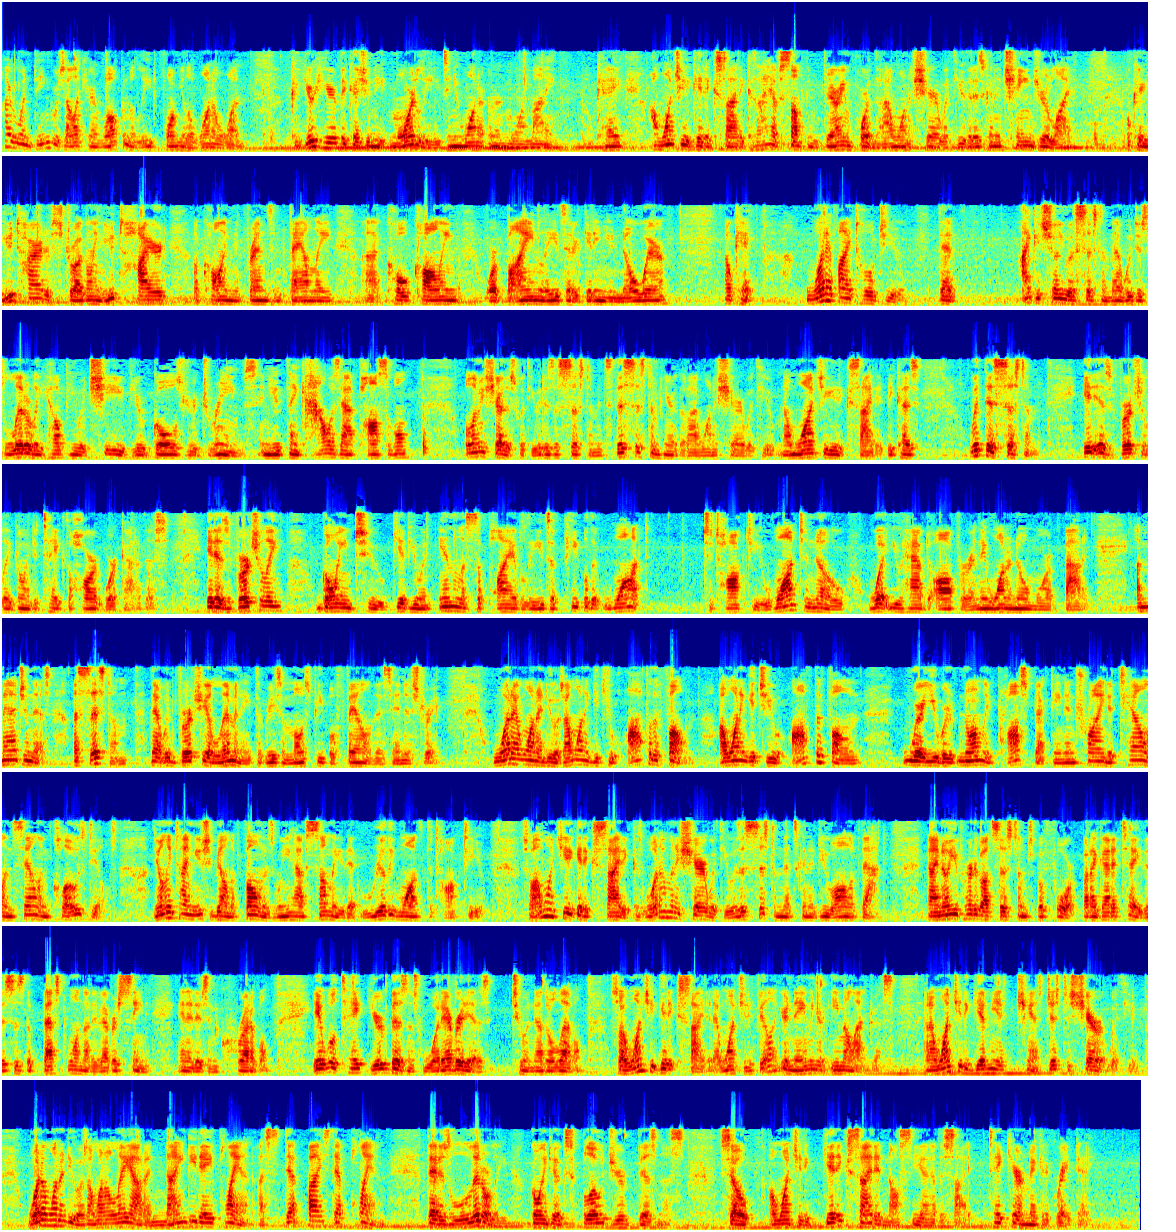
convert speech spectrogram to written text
Hi everyone, Dean Grzelak here and welcome to Lead Formula 101. Okay, you're here because you need more leads and you want to earn more money. Okay, I want you to get excited because I have something very important that I want to share with you that is going to change your life. Okay, are you tired of struggling? Are you tired of calling your friends and family, uh, cold calling, or buying leads that are getting you nowhere? Okay, what if I told you that I could show you a system that would just literally help you achieve your goals, your dreams, and you'd think, how is that possible? Well, let me share this with you. It is a system. It's this system here that I want to share with you. And I want you to get excited because with this system, it is virtually going to take the hard work out of this. It is virtually going to give you an endless supply of leads of people that want to talk to you, want to know what you have to offer, and they want to know more about it. Imagine this, a system that would virtually eliminate the reason most people fail in this industry. What I want to do is I want to get you off of the phone. I want to get you off the phone where you were normally prospecting and trying to tell and sell and close deals. The only time you should be on the phone is when you have somebody that really wants to talk to you. So I want you to get excited because what I'm going to share with you is a system that's going to do all of that. Now I know you've heard about systems before, but I got to tell you, this is the best one that I've ever seen, and it is incredible. It will take your business, whatever it is, to another level. So I want you to get excited. I want you to fill out your name and your email address. And I want you to give me a chance just to share it with you. What I want to do is I want to lay out a 90-day plan, a step-by-step -step plan that is literally going to explode your business. So I want you to get excited and I'll see you on the other side. Take care and make it a great day.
